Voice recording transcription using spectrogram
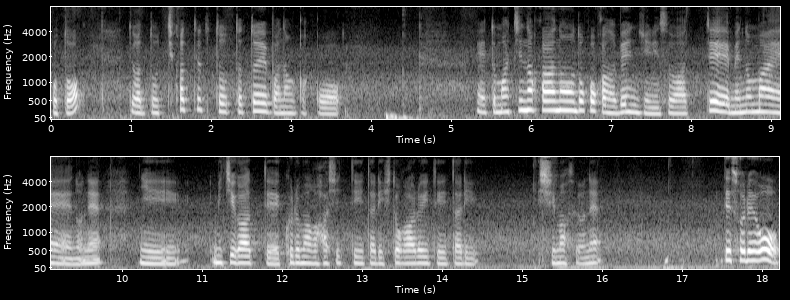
ことではどっちかっていうと例えばなんかこう、えー、と街中のどこかのベンチに座って目の前のねに道があって車が走っていたり人が歩いていたりしますよね。でそれを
